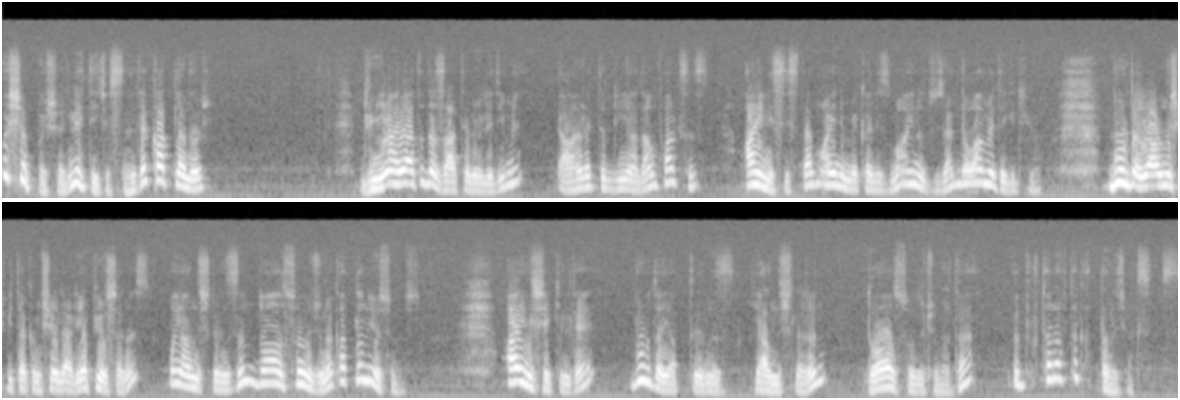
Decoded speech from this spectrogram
paşa paşa neticesine de katlanır. Dünya hayatı da zaten öyle değil mi? Ahiret de dünyadan farksız. Aynı sistem, aynı mekanizma, aynı düzen devam ede gidiyor. Burada yanlış bir takım şeyler yapıyorsanız o yanlışlarınızın doğal sonucuna katlanıyorsunuz. Aynı şekilde burada yaptığınız yanlışların doğal sonucuna da öbür tarafta katlanacaksınız.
